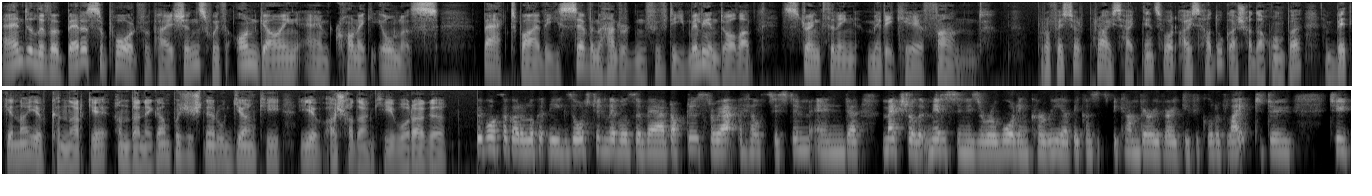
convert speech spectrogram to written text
and deliver better support for patients with ongoing and chronic illness, backed by the $750 million Strengthening Medicare Fund. Պրոֆեսոր Պրայս հայտնեց, որ այս հadoop աշխատախումբը պետք է նաև քննարկի ընտանեկան բժիշկներու կյանքի եւ աշխատանքի որակը We've also got to look at the exhaustion levels of our doctors throughout the health system and uh, make sure that medicine is a rewarding career because it's become very, very difficult of late to do to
